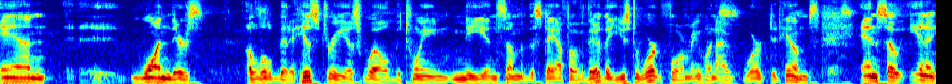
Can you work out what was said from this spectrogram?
and uh, one there's a little bit of history as well between me and some of the staff over there. They used to work for me when I worked at HIMSS. Yes. And so, you know,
